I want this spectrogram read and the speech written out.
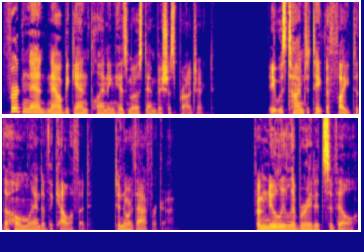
Ferdinand now began planning his most ambitious project. It was time to take the fight to the homeland of the Caliphate, to North Africa. From newly liberated Seville,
